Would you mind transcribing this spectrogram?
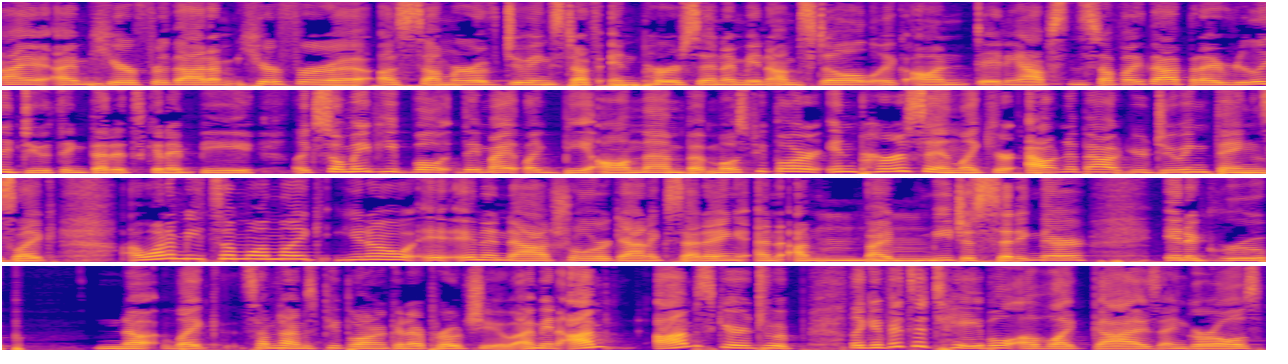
I, I'm here for that. I'm here for a, a summer of doing stuff in person. I mean, I'm still like on dating apps and stuff like that, but I really do think that it's going to be like so many people, they might like be on them, but most people are in person. Like you're out and about, you're doing things like I want to meet someone like, you know, i- in a natural organic setting. And I'm by mm-hmm. me just sitting there in a group not like sometimes people aren't going to approach you. I mean, I'm I'm scared to like if it's a table of like guys and girls,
